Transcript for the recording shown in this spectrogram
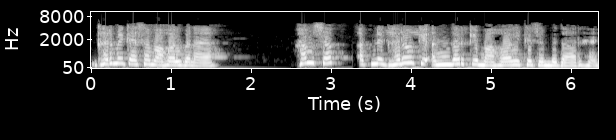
گھر میں کیسا ماحول بنایا؟ ہم سب اپنے گھروں کے اندر کے ماحول کے ذمہ دار ہیں۔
